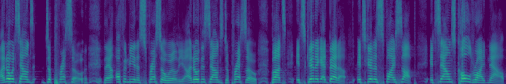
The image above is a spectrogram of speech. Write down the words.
I know it sounds depresso. They offered me an espresso earlier. I know this sounds depresso, but it's going to get better. It's going to spice up. It sounds cold right now,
